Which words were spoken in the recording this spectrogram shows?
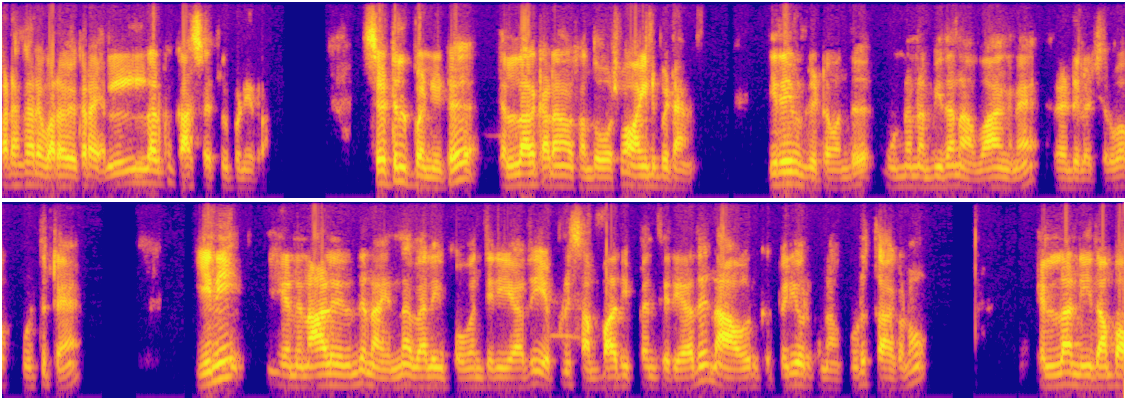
கடன்காரை வர வைக்கிறா. எல்லாருக்கும் காசு செட்டில் பண்ணிடுறான் செட்டில் பண்ணிட்டு எல்லாரும் கடன் சந்தோஷமா வாங்கிட்டு போயிட்டாங்க. இறைவன் கிட்ட வந்து உன்னை நம்பி தான் நான் வாங்கினேன். ரெண்டு லட்சம் ரூபாய் கொடுத்துட்டேன். இனி என் நாளில இருந்து நான் என்ன வேலைக்கு போவேன்னு தெரியாது. எப்படி சம்பாதிப்பேன்னு தெரியாது. நான் அவருக்கு பெரியவருக்கு நான் கொடுத்தாகணும். எல்லாம் நீ தான்ப்பா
